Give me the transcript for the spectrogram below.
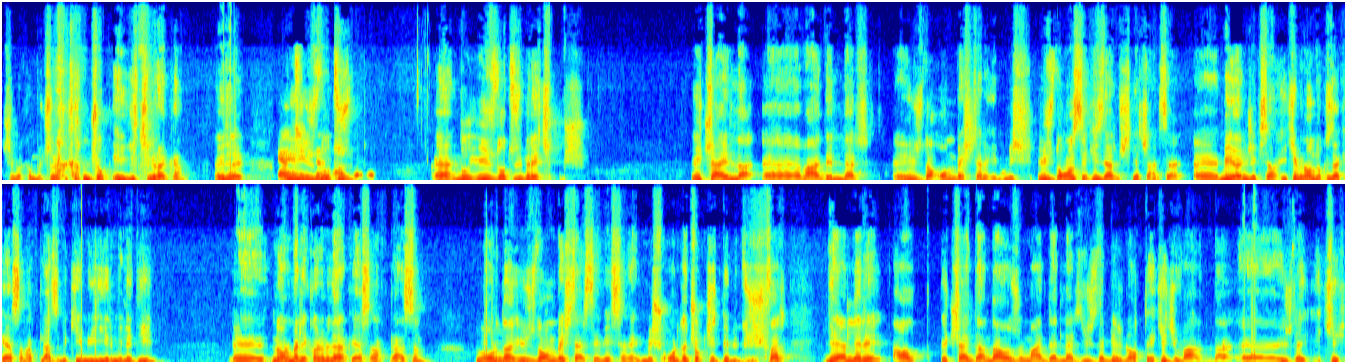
Şimdi bakın bu rakam çok ilginç bir rakam. Öyle bu Gerçekten %30 fazla. yani bu %31'e çıkmış. 3 ayla e, vadeliler %15'lere inmiş. %18'lermiş geçen sene. E, bir önceki sene 2019'a kıyaslamak lazım. 2020 ile değil. E, normal ekonomiler kıyaslamak lazım. Orada %15'ler seviyesine inmiş. Orada çok ciddi bir düşüş var. Diğerleri alt 3 aydan daha uzun vadeliler %1.2 civarında, e, %2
